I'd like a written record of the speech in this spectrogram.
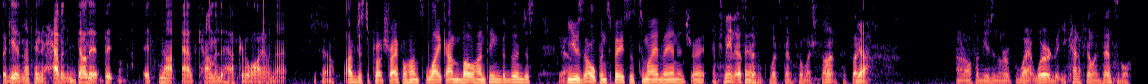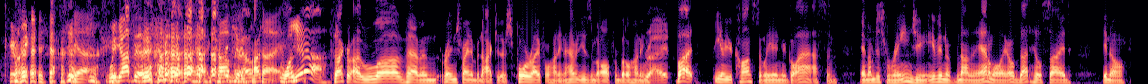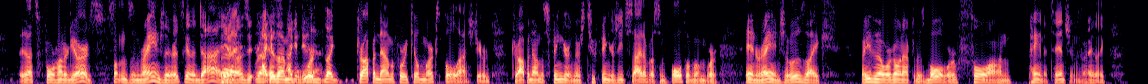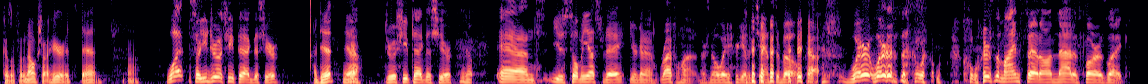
again, not saying they haven't done it, but it's not as common to have to rely on that. Yeah, I've just approached rifle hunts like I'm bow hunting, but then just Yeah. use open spaces to my advantage, right? And to me, that's been what's been so much fun. It's like yeah, I don't know if I'm using the right word, but you kind of feel invincible. Like, Yeah. we got this. Confidence You know? is high. One- yeah. Soccer, I love having rangefinder binoculars for rifle hunting. I haven't used them at all for bow hunting. Right. But you know, you're constantly in your glass, and and I'm just ranging, even if not an animal. Like, oh, that hillside, you know, that's 400 yards. Something's in range there. It's gonna die. you Right, know, as, right. as I I'm, can- I can do we're that. like dropping down before we killed Mark's bull last year. We're dropping down this finger, and there's two fingers each side of us, and both of them were in range. So it was like, even though we're going after this bull, we're full on paying attention, right? Like, because if an elk's right here, it's dead. Uh. What? So you drew a sheep tag this year? I did, yeah. Drew a sheep tag this year. Yep. And you just told me yesterday you're going to rifle hunt. There's no way you're giving a chance to bow. Yeah. Where where is the where's the mindset on that as far as like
